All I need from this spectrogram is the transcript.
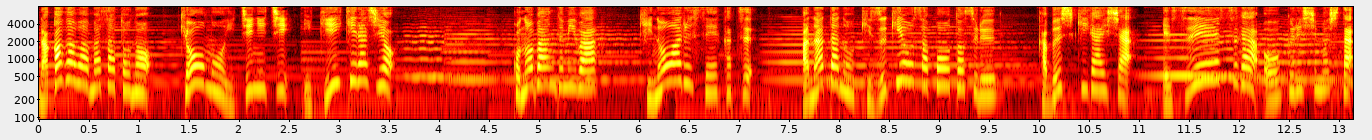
中川雅人の今日も一日生き生きラジオこの番組は気のある生活あなたの気づきをサポートする株式会社 SAS がお送りしました。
